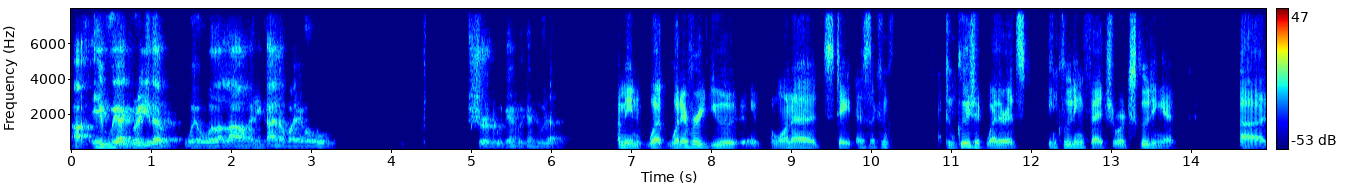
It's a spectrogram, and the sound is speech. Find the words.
Uh, if we agree that we will allow any kind of IO. Sure, we can, we can do that. I mean, what, whatever you want to state as the con- conclusion, whether it's including fetch or excluding it. Uh,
